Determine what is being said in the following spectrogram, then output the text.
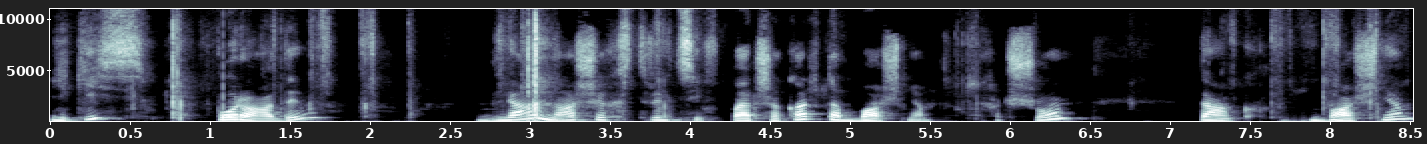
якісь поради для наших стрільців. Перша карта башня. Хорошо. Так, башня.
